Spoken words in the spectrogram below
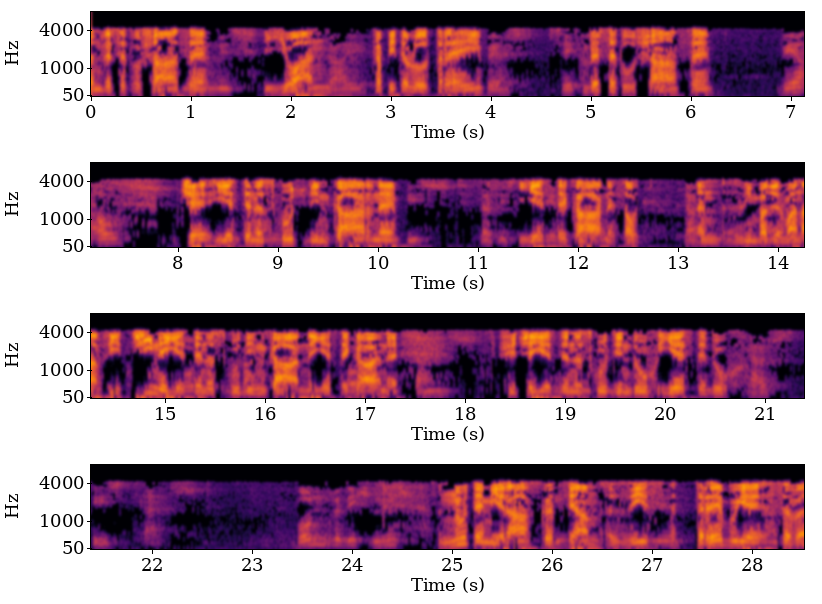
în versetul 6, Ioan, capitolul 3, Vers 6, versetul 6, wer aus ce este născut din carne ist, das ist este carne, sau în limba germană ar fi cine este născut din carne este carne și ce este născut din Duh este Duh. das ist Geist. Nu te mira că ți-am zis, trebuie să vă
